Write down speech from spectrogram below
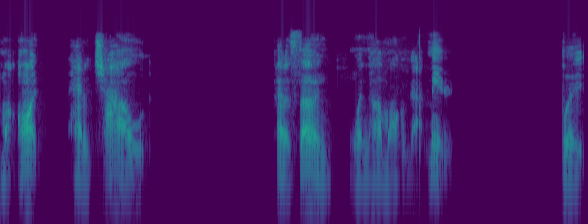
My aunt had a child, had a son when her uncle got married, but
